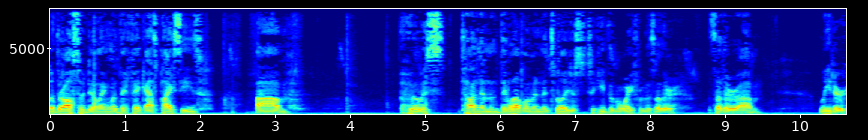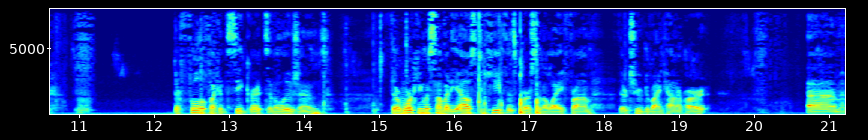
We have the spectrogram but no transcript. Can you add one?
But they're also dealing with a fake ass Pisces, um, who is telling them that they love them, and it's really just to keep them away from this other this other um, leader. They're full of fucking secrets and illusions. They're working with somebody else to keep this person away from their true divine counterpart. Um,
